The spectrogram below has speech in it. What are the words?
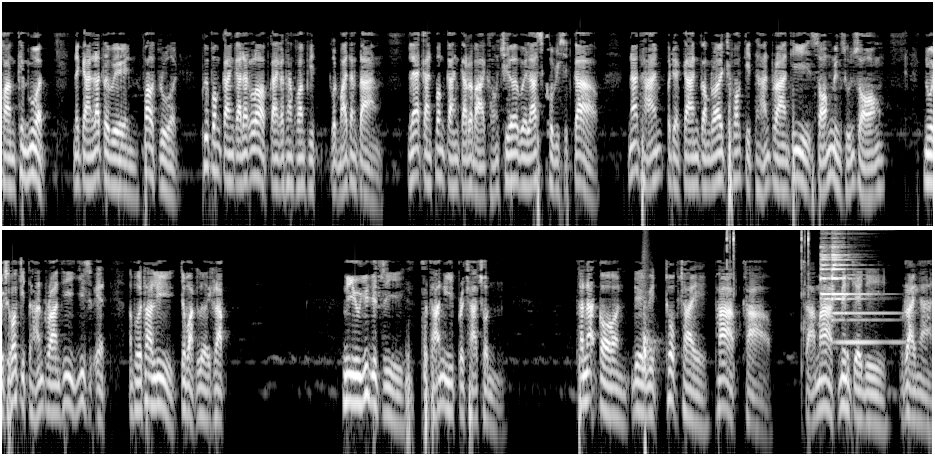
ความเข้มงวดในการลาดตระเวนเฝ้าตรวจ พื่อป้องกันการลักลอบการกระทำความผิดกฎหมายต่างๆ และการป้องกันการระบาดของเชื้อไวรัสโควิด -19 หน้าฐานปฏิบัติการกองร้อยเฉพาะกิจทหารพรานที่ 2102 หน่วยเฉพาะกิจทหารพรานที่ 21 อำเภอท่าลี่ จังหวัดเลยครับ นิว 24 สถานีประชาชน ธนกร เดวิด โชคชัย ภาพข่าว สามารถเมฆเจดี รายงาน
